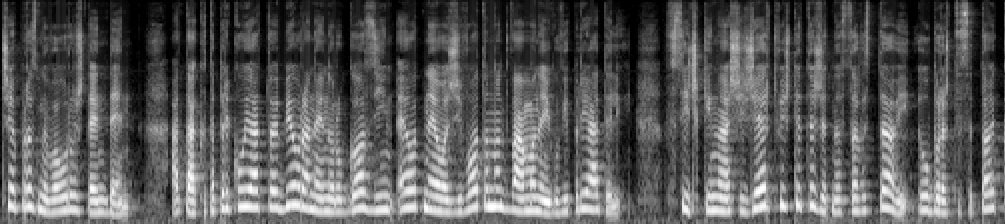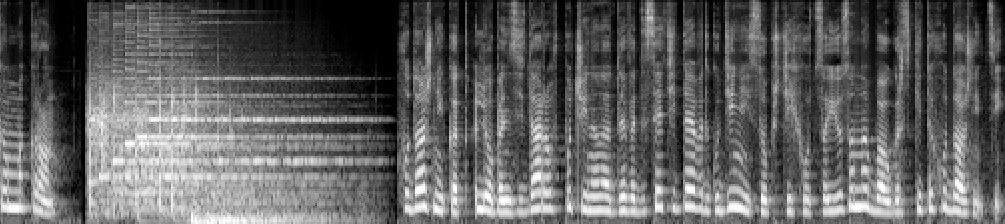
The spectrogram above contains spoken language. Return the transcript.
че е празнувал рожден ден. Атаката, при която е бил ранен Рогозин, е отнела живота на двама негови приятели. Всички наши жертви ще тъжат на съвестта ви, обръща се той към Макрон. Художникът Любен Зидаров почина на 99 години, съобщиха от Съюза на българските художници.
